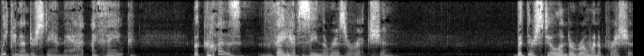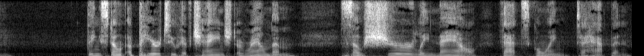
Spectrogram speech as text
we can understand that, I think, because they have seen the resurrection, but they're still under Roman oppression. Things don't appear to have changed around them, so surely now that's going to happen.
